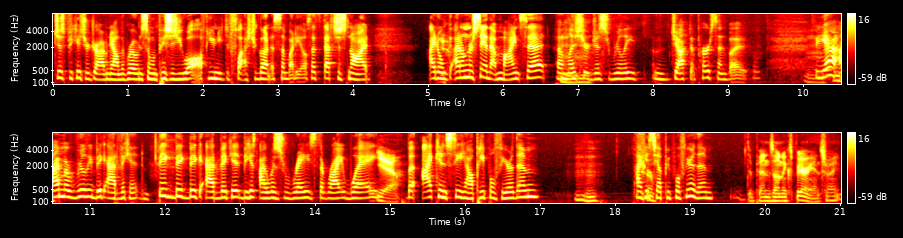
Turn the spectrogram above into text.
just because you're driving down the road and someone pisses you off, you need to flash your gun at somebody else. That's that's just not. I don't I don't understand that mindset unless you're mm-hmm. just really jacked up person. But but mm. yeah, I'm a really big advocate, big big big advocate because I was raised the right way. Yeah. But I can see how people fear them. Mm-hmm. I can see how people fear them. Depends on experience, right?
